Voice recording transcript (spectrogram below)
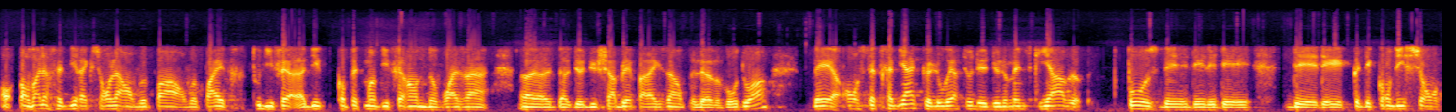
on, va dans cette direction-là. On veut pas, on veut pas être tout diffé- di- complètement différent de nos voisins euh, de- du Chablais, par exemple, le Vaudois. Mais on sait très bien que l'ouverture du, domaine skiable pose des, des, des, des- des conditions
